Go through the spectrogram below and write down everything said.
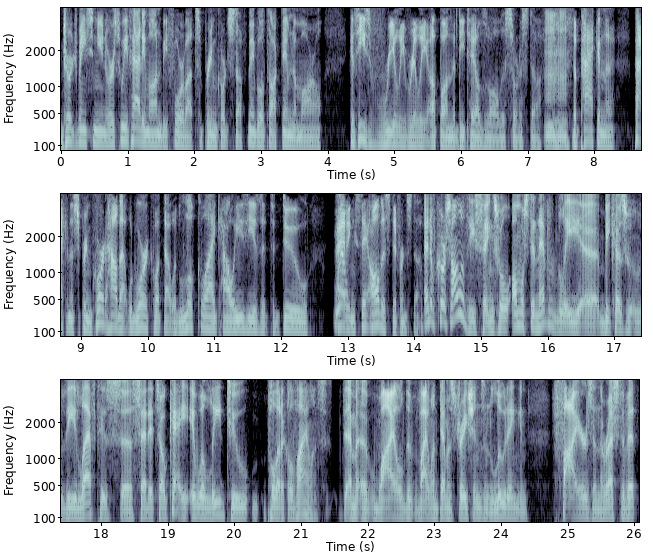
George Mason University. We've had him on before about Supreme Court stuff. Maybe we'll talk to him tomorrow because he's really, really up on the details of all this sort of stuff. Mm-hmm. The pack in the pack in the Supreme Court, how that would work, what that would look like, how easy is it to do, adding state, all this different stuff. And of course, all of these things will almost inevitably, uh, because the left has uh, said it's okay, it will lead to political violence, Dem- uh, wild, violent demonstrations and looting and fires and the rest of it.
